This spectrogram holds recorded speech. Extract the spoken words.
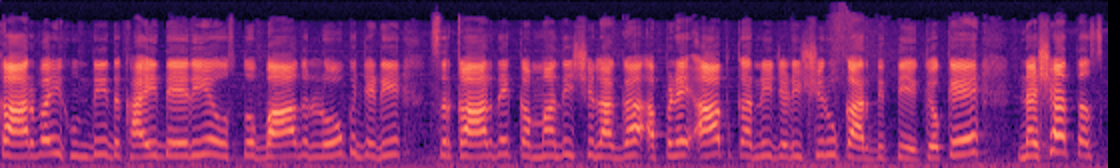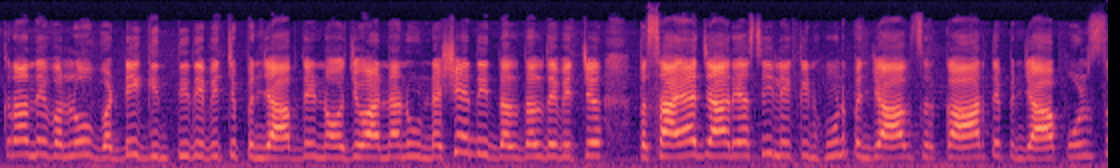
ਕਾਰਵਾਈ ਹੁੰਦੀ ਦਿਖਾਈ ਦੇ ਰਹੀ ਹੈ, ਉਸ ਤੋਂ ਬਾਅਦ ਲੋਕ ਜਿਹੜੀ ਸਰਕਾਰ ਦੇ ਕੰਮਾਂ ਦੀ ਸ਼ਲਾਘਾ ਆਪਣੇ ਆਪ ਕਰਨੀ ਜਿਹੜੀ ਸ਼ੁਰੂ ਕਰ ਦਿੱਤੀ ਹੈ। ਕਿਉਂਕਿ ਨਸ਼ਾ ਤਸਕਰਾਂ ਦੇ ਵੱਲੋਂ ਵੱਡੀ ਗਿਣਤੀ ਦੇ ਵਿੱਚ ਪੰਜਾਬ ਦੇ ਨੌਜਵਾਨਾਂ ਨੂੰ ਨਸ਼ੇ ਦੀ ਦਲਦਲ ਦੇ ਵਿੱਚ ਫਸਾਇਆ ਜਾ ਰਿਹਾ ਸੀ, ਲੇਕਿਨ ਹੁਣ ਪੰਜਾਬ ਸਰਕਾਰ ਤੇ ਪੰਜਾਬ ਪੁਲਿਸ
